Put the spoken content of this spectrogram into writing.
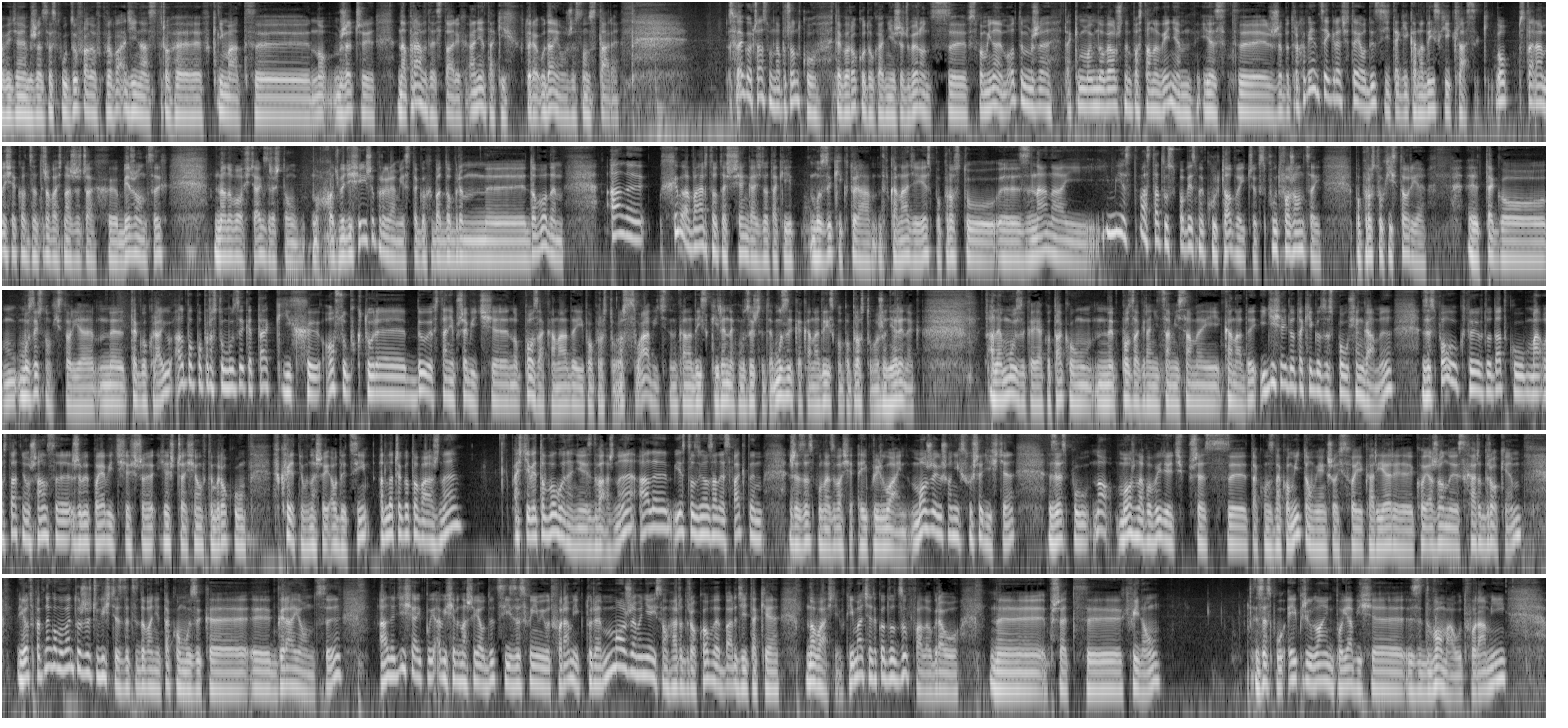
Powiedziałem, że zespół Zufalo wprowadzi nas trochę w klimat y, no, rzeczy naprawdę starych, a nie takich, które udają, że są stare. Swego czasu, na początku tego roku, dokładniej rzecz biorąc, y, wspominałem o tym, że takim moim noworocznym postanowieniem jest, y, żeby trochę więcej grać w tej audycji takiej kanadyjskiej klasyki, bo staramy się koncentrować na rzeczach bieżących, na nowościach. Zresztą, no, choćby dzisiejszy program jest tego chyba dobrym y, dowodem, ale chyba warto też sięgać do takiej muzyki, która w Kanadzie jest po prostu y, znana i, i jest, ma status powiedzmy kultowej czy współtworzącej po prostu historię y, tego muzyczną historię tego kraju, albo po prostu muzykę takich osób, które były w stanie przebić się no, poza Kanadę i po prostu rozsławić ten kanadyjski rynek muzyczny, tę muzykę kanadyjską po prostu, może nie rynek, ale muzykę jako taką poza granicami samej Kanady. I dzisiaj do takiego zespołu sięgamy. Zespołu, który w dodatku ma ostatnią szansę, żeby pojawić się jeszcze, jeszcze się w tym roku w kwietniu w naszej audycji. A dlaczego to ważne? Właściwie to w ogóle nie jest ważne, ale jest to związane z faktem, że zespół nazywa się April Wine. Może już o nich słyszeliście. Zespół, no, można powiedzieć, przez y, taką znakomitą większość swojej kariery kojarzony z hard rockiem i od pewnego momentu rzeczywiście zdecydowanie taką muzykę y, grający, ale dzisiaj pojawi się w naszej audycji ze swoimi utworami, które może mniej są hard rockowe, bardziej takie, no właśnie, w klimacie tylko do Zuffalo grało y, przed y, chwilą. Zespół April Wine pojawi się z dwoma utworami,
